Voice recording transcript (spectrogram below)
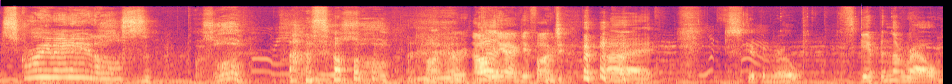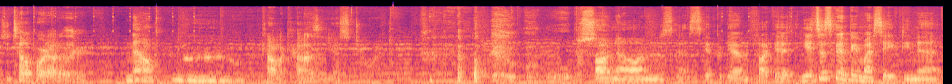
screaming eagles. So, so, Butt hurt. Oh yeah, get fucked. alright. skipping rope. Skipping the rope. Did you teleport out of there. No. Kamikaze, yes, do it. Whoops. Oh no, I'm just gonna skip again. Fuck it. He's just gonna be my safety net.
